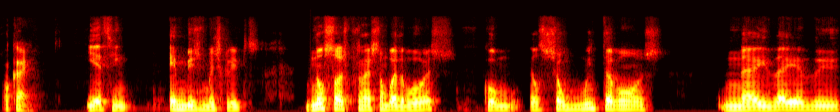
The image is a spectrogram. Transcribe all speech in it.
Ok. E é assim, é mesmo bem escrito. Não só os personagens são da boas, como eles são muito bons na ideia de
